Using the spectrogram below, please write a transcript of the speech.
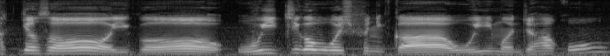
아껴서 이거 오이 찍어보고 싶으니까 오이 먼저 하고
